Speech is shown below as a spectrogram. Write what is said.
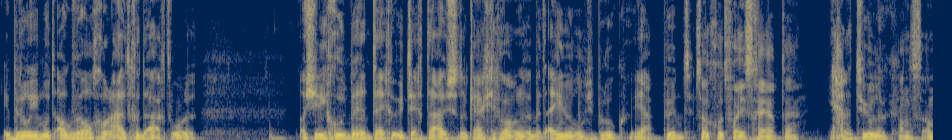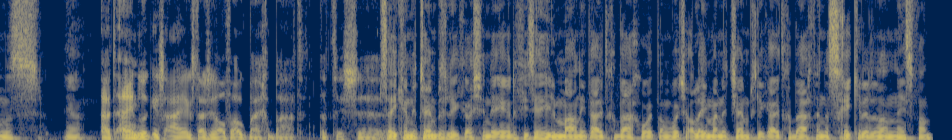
Ik bedoel, je moet ook wel gewoon uitgedaagd worden. Als je niet goed bent tegen Utrecht thuis, dan krijg je gewoon eh, met 1-0 op je broek. Ja, punt. Dat is ook goed voor je scherpte. hè? Ja, natuurlijk. Anders, anders ja. Uiteindelijk is Ajax daar zelf ook bij gebaat. Dat is, eh, Zeker in de Champions League. Als je in de Eredivisie helemaal niet uitgedaagd wordt, dan word je alleen maar in de Champions League uitgedaagd en dan schrik je er dan ineens van.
